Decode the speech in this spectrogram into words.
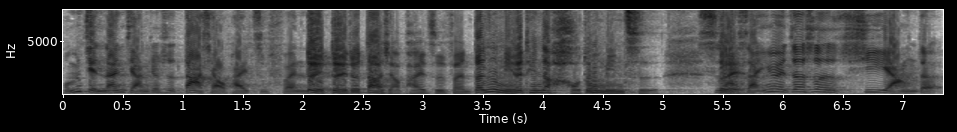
我们简单讲，就是大小牌之分。对对，就大小牌之分。但是你会听到好多名词，是啊，是啊，因为这是西洋的，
